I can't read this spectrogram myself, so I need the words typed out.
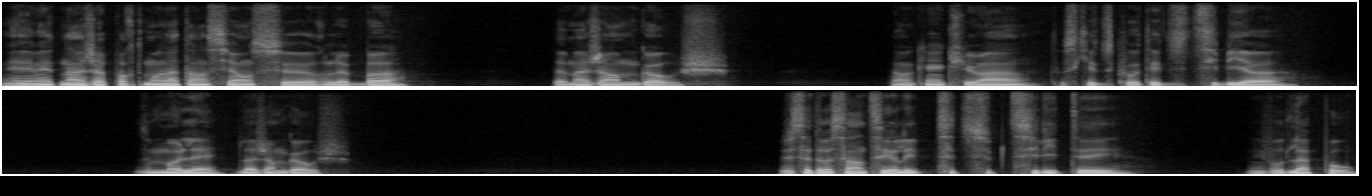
Et maintenant, j'apporte mon attention sur le bas de ma jambe gauche, donc incluant tout ce qui est du côté du tibia, du mollet de la jambe gauche. J'essaie de ressentir les petites subtilités au niveau de la peau,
